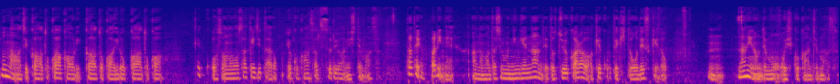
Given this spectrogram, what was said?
どんな味かとか、香りかとか、色かとか、結構そのお酒自体をよく観察するようにしてます。ただやっぱりね、あの、私も人間なんで途中からは結構適当ですけど、うん。何飲んでも美味しく感じます。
